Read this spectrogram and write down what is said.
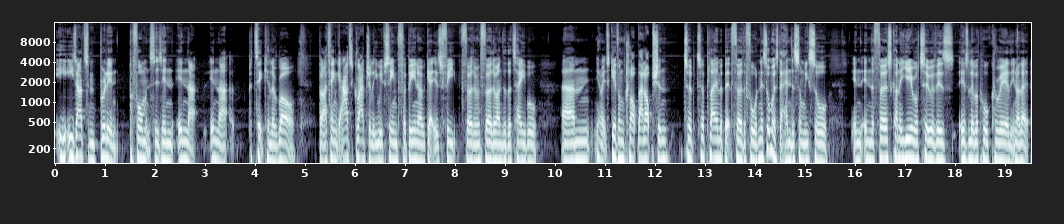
he, he's had some brilliant performances in in that in that particular role. But I think as gradually we've seen Fabinho get his feet further and further under the table, um, you know, it's given Klopp that option to to play him a bit further forward, and it's almost the Henderson we saw in in the first kind of year or two of his his Liverpool career. You know that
